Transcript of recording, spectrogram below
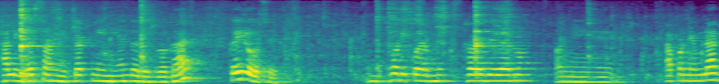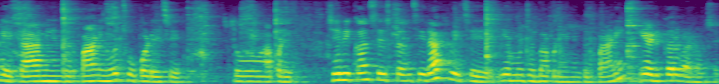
ખાલી લસણની ચટણીની અંદર જ વઘાર કર્યો છે. થોડીક વાર મિક્સ થવા દેવાનું અને આપણને એમ લાગે કે આની અંદર પાણી ઓછું પડે છે. તો આપણે જેવી કન્સિસ્ટન્સી રાખવી છે એ મુજબ આપણે એની અંદર પાણી એડ કરવાનું છે.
